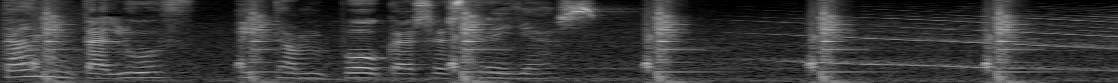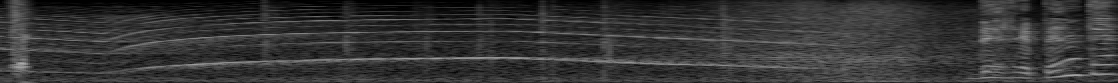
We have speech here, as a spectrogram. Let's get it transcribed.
Tanta luz y tan pocas estrellas. De repente,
